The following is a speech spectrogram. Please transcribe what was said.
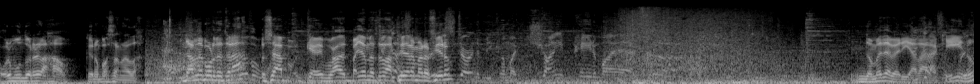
Todo el mundo relajado, que no pasa nada. Dame por detrás, o sea, que va- vayan detrás de las piedras, me refiero. No me debería dar aquí, ¿no?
